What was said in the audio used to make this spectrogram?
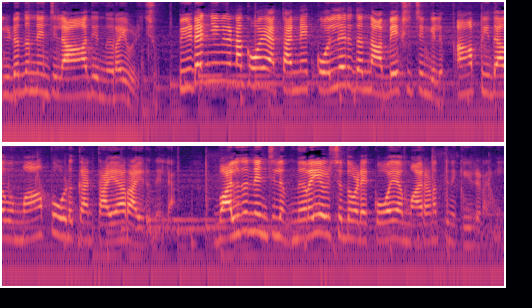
ഇടതു നെഞ്ചിൽ ആദ്യം നിറയൊഴിച്ചു. പിടഞ്ഞു വീണ കോയ തന്നെ കൊല്ലരുതെന്ന് അപേക്ഷിച്ചെങ്കിലും ആ പിതാവ് മാപ്പ് കൊടുക്കാൻ തയ്യാറായിരുന്നില്ല. വലതു നെഞ്ചിലും നിറയൊഴിച്ചതോടെ കോയ മരണത്തിന് കീഴടങ്ങി.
